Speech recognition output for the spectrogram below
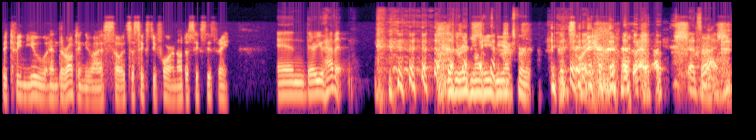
between you and the routing device. So it's a 64, not a 63. And there you have it. That's the reason why he's the expert. Sorry. That's right.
